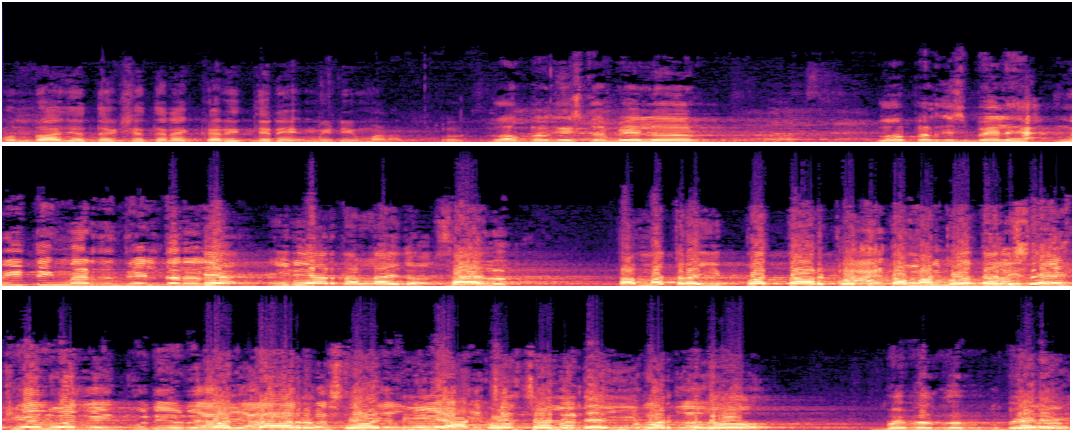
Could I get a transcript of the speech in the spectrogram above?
ಮುಂದಾಜ್ ಅಧ್ಯಕ್ಷತೆನೇ ಕರಿತೀನಿ ಮೀಟಿಂಗ್ ಮಾಡೋಣ. ಗೋಪಾಲಕೃಷ್ಣ ಬೇಲೂರ್. ಗೋಪಾಲ್ ಕೃಷ್ಣ ಬೇಲ್ ಮೀಟಿಂಗ್ ಮಾಡ್ದಂತ ಅಂತ ಹೇಳ್ತಾರಲ್ಲ. ಇಡಿಯಾರ್ದು ಅಲ್ಲ ಇದು. ಸರ್ ತಮ್ಮ ಹತ್ರ ಇಪ್ಪತ್ತಾರು ಕೋಟಿ ತಮ್ಮ ಅಕೌಂಟ್ ಅಲ್ಲಿ ಇದೆ. ಕೇಳುವಾಗ ಕೂಡಿ ಇವ್ರು ಯಾವ ಇಪ್ಪತ್ತಾರು ಪ್ರಶ್ನೆ ಕೋಟಿ ಕೇಳಿದ್ರು ಅಕೌಂಟ್ ಅಲ್ಲಿ ಇದೆ ಈ ಮಾಡ್ತಾ ವರ್ಕ್ದು. ಬೇ- ಬೇ- ಬೇ- ಬೇ-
